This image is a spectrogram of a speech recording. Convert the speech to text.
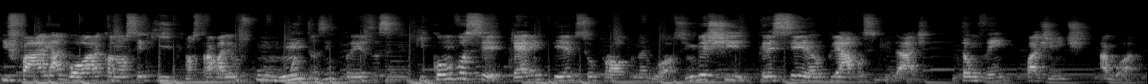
e fale agora com a nossa equipe. Nós trabalhamos com muitas empresas que, como você, querem ter o seu próprio negócio, investir, crescer, ampliar a possibilidade. Então vem com a gente agora.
